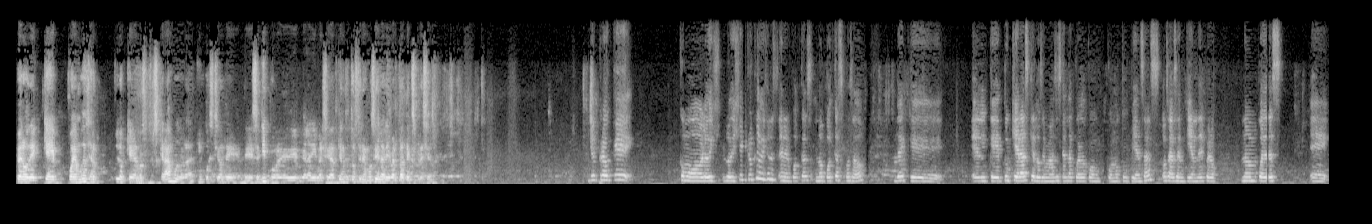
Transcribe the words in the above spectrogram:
pero de que podemos hacer lo que nosotros queramos, ¿verdad? En cuestión de, ese tipo, de, la diversidad que nosotros tenemos y de la libertad de expresión. Yo creo que, como lo dije, lo dije, creo que lo dije en el podcast, no podcast pasado, de que el que tú quieras que los demás estén de acuerdo con cómo tú piensas, o sea, se entiende, pero no puedes eh,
